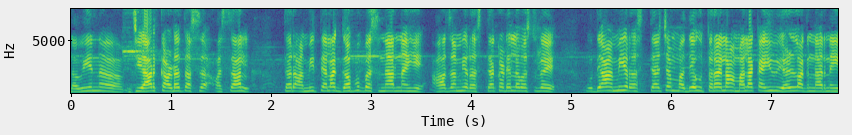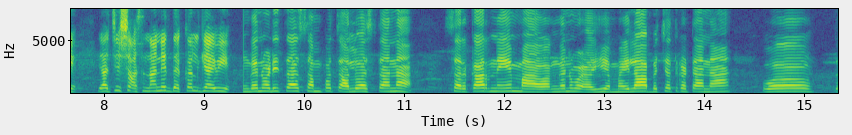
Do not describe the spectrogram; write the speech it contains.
नवीन जी आर काढत अस असाल तर आम्ही त्याला गप बसणार नाही. आज आम्ही रस्त्याकडेला बसलो आहे उद्या आम्ही रस्त्याच्या मध्ये उतरायला आम्हाला काही वेळ लागणार नाही. याची शासनाने दखल घ्यावी. अंगणवाडीचा संप चालू असताना सरकारने मा अंगणवा हे महिला बचत गटांना व त-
